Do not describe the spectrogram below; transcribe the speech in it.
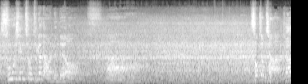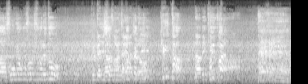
수신 트로피가 나왔는데요. 아 석점차 자, 송영우 선수 그래도 끝까지 자, 다해야죠. 마지막까지 케이타. 나비 왼발. 케이타. 네.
